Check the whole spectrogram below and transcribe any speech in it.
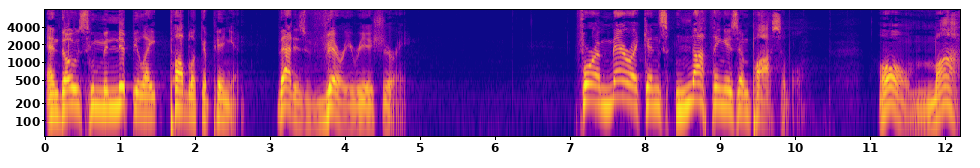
and those who manipulate public opinion. That is very reassuring. For Americans, nothing is impossible. Oh my.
